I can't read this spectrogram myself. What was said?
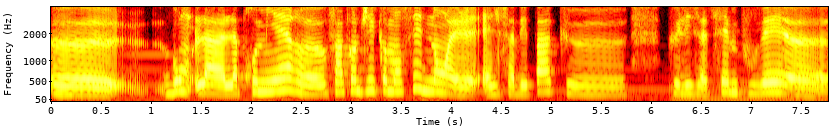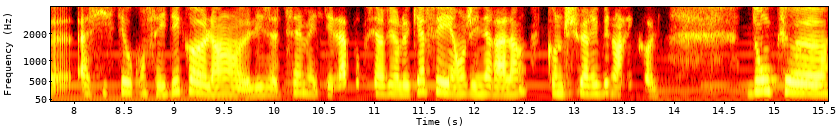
bon, la, première, enfin quand j'ai commencé, non, elle ne savait pas que, les ATSEM pouvaient assister au conseil d'école. Hein. Les ATSEM étaient là pour servir le café en général, hein, quand je suis arrivée dans l'école. Donc, non,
